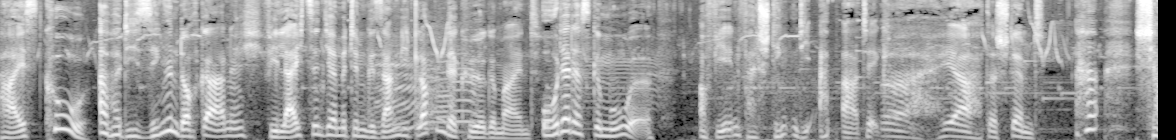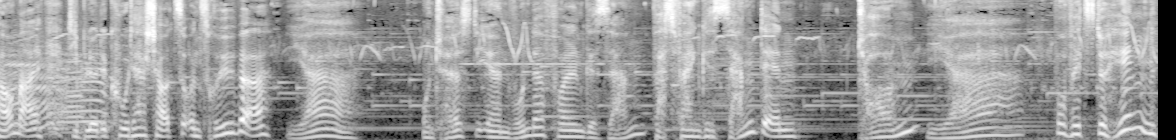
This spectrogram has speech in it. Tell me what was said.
heißt Kuh. Aber die singen doch gar nicht. Vielleicht sind ja mit dem Gesang die Glocken der Kühe gemeint. Oder das Gemurre. Auf jeden Fall stinken die abartig. Ah, Ja, das stimmt. Schau mal, die blöde Kuh da schaut zu uns rüber. Ja. Und hörst du ihren wundervollen Gesang? Was für ein Gesang denn? Tom? Ja. Wo willst du hin?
